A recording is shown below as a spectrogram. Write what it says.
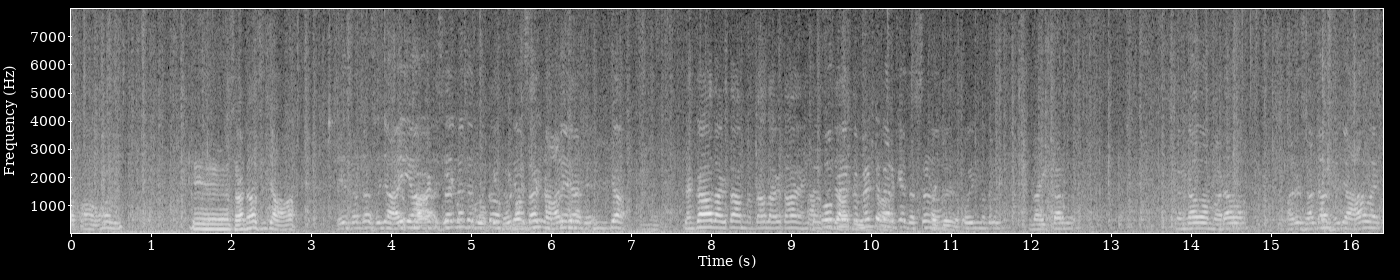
ਆਪਾਂ ਆਵਾਂਗੇ। ਤੇ ਸਾਡਾ ਸੁਝਾਅ ਇਹ ਸਾਡਾ ਸੁਝਾਅ ਹੀ ਆ ਇਹਨਾਂ ਦੇ ਦੁਖੀ ਥੋੜੇ ਨਾਲ ਹੀ ਇਹਨਾਂ ਦੇ। ਠੀਕ ਆ। ਚੰਗਾ ਲੱਗਦਾ ਮੰਦਾ ਲੱਗਦਾ ਅਸੀਂ ਤਾਂ ਆਪੋ ਆਪਣੇ ਸੁਝਾਅ ਕਮੈਂਟ ਦਿੱਤਾ। ਕਰਕੇ ਦੱਸਣ ਅੱਗੇ। ਕੋਈ ਮਤਲਬ ਲਾਈਕ ਕਰਨ ਚੰਗਾ ਵਾ ਮਾੜਾ ਵਾ ਅਤੇ ਸਾਡਾ ਸੁਝਾਅ ਵਾ ਇੱਕ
